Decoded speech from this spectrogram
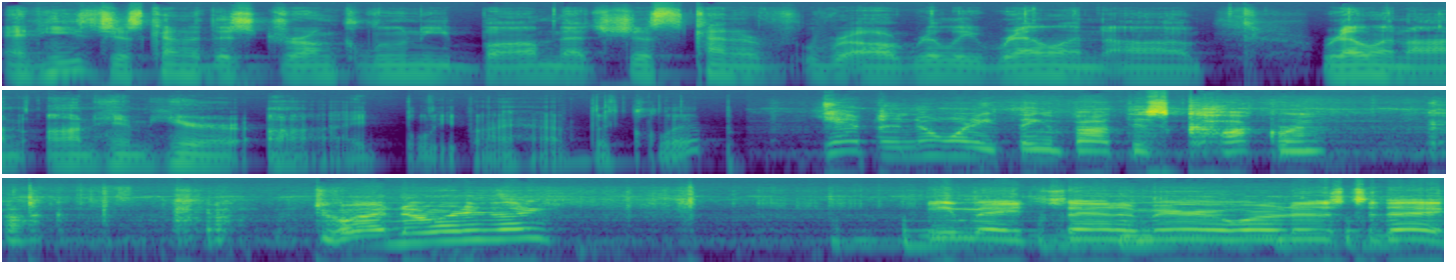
And he's just kind of this drunk loony bum that's just kind of uh, really railing, uh, railing on on him here. Uh, I believe I have the clip. You happen to know anything about this Cochran? Coch- Do I know anything? He made Santa Mira what it is today.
